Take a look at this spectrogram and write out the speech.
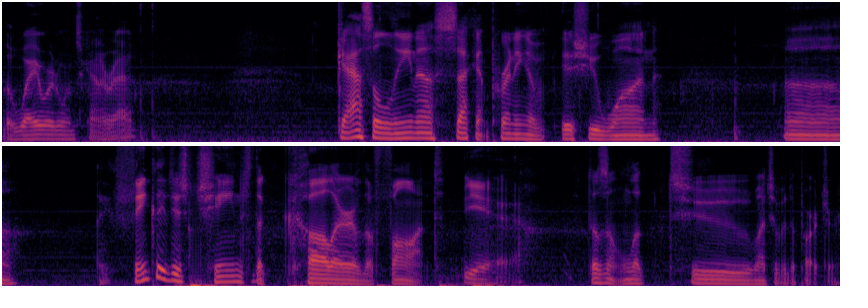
The Wayward one's kind of rad. Gasolina, second printing of issue one. Uh, I think they just changed the color of the font. Yeah. Doesn't look too much of a departure.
